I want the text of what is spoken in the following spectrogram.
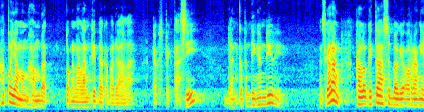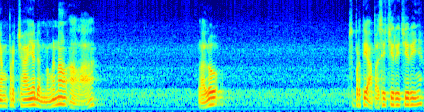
apa yang menghambat pengenalan kita kepada Allah? Ekspektasi dan kepentingan diri. Nah sekarang, kalau kita sebagai orang yang percaya dan mengenal Allah, lalu seperti apa sih ciri-cirinya?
